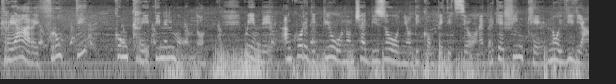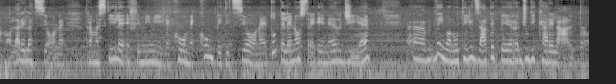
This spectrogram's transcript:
creare frutti concreti nel mondo. Quindi ancora di più non c'è bisogno di competizione perché finché noi viviamo la relazione tra maschile e femminile come competizione, tutte le nostre energie eh, vengono utilizzate per giudicare l'altro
